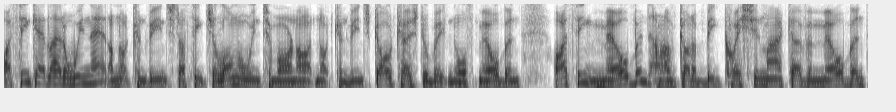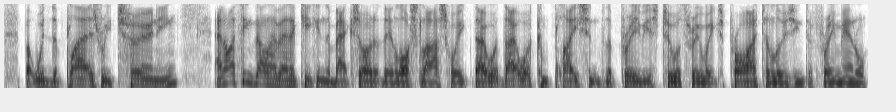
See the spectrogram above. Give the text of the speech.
I think Adelaide will win that. I'm not convinced. I think Geelong will win tomorrow night. Not convinced. Gold Coast will beat North Melbourne. I think Melbourne, and I've got a big question mark over Melbourne, but with the players returning, and I think they'll have had a kick in the backside at their loss last week. They were they were complacent for the previous two or three weeks prior to losing to Fremantle.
